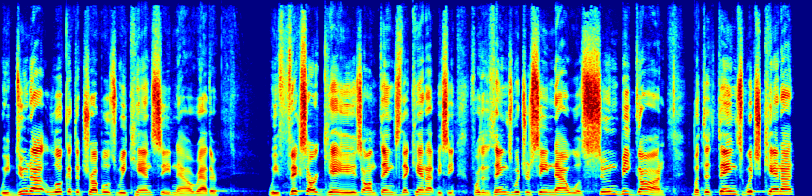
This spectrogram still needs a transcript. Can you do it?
We do not look at the troubles we can see now, rather, we fix our gaze on things that cannot be seen. For the things which are seen now will soon be gone, but the things which cannot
